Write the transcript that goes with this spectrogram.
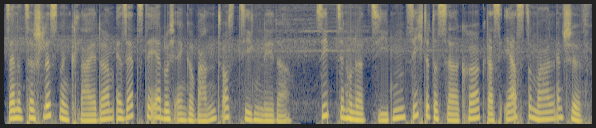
Seine zerschlissenen Kleider ersetzte er durch ein Gewand aus Ziegenleder. 1707 sichtete Selkirk das erste Mal ein Schiff.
